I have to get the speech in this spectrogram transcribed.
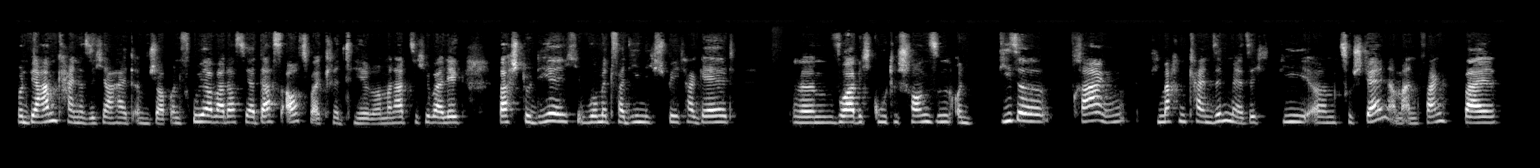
Und wir haben keine Sicherheit im Job. Und früher war das ja das Auswahlkriterium. Man hat sich überlegt, was studiere ich, womit verdiene ich später Geld, ähm, wo habe ich gute Chancen. Und diese Fragen, die machen keinen Sinn mehr, sich die ähm, zu stellen am Anfang, weil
